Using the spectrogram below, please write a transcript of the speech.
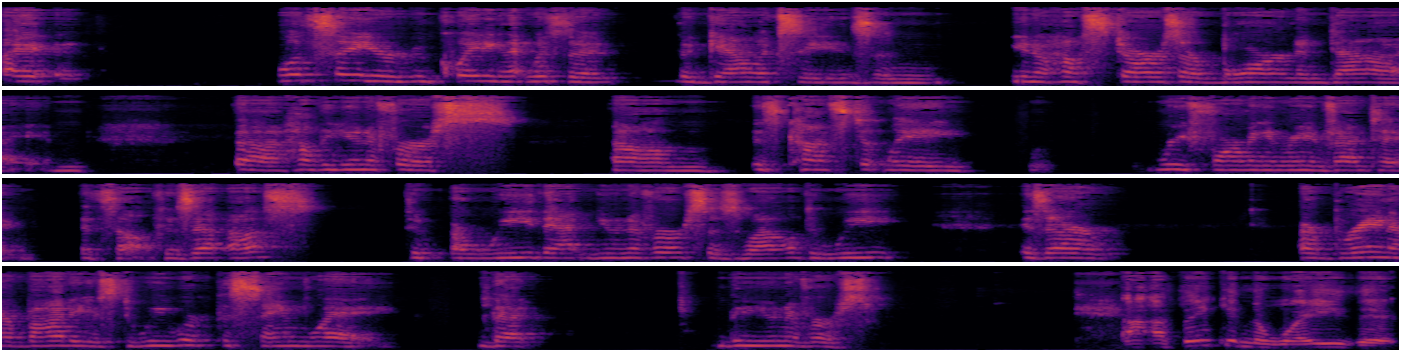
I let's say you're equating that with the the galaxies and you know how stars are born and die and uh, how the universe um, is constantly reforming and reinventing itself. Is that us? Do, are we that universe as well? Do we? Is our our brain, our bodies, do we work the same way? that the universe? I think in the way that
